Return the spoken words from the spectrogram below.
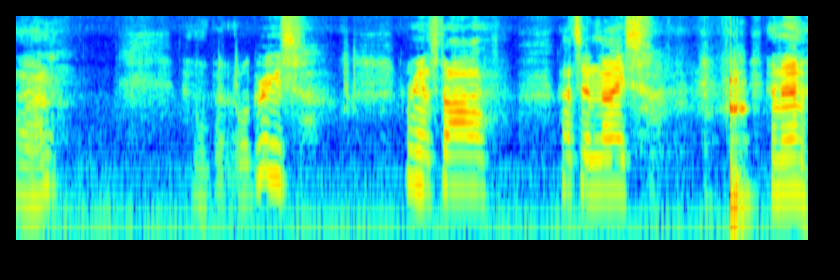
And put a little grease, reinstall. That's in nice. And then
